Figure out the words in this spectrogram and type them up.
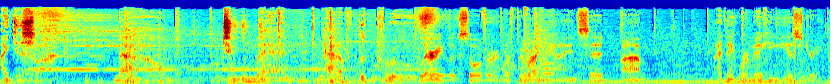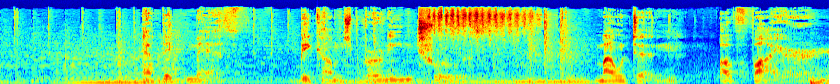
I just saw it. Now, two men have the proof. Larry looks over and looked me right in the eye and said, Bob, I think we're making history. Epic myth becomes burning truth. Mountain of Fire.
